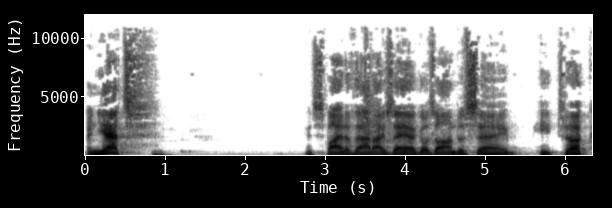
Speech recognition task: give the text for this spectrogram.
And yet, in spite of that, Isaiah goes on to say, he took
